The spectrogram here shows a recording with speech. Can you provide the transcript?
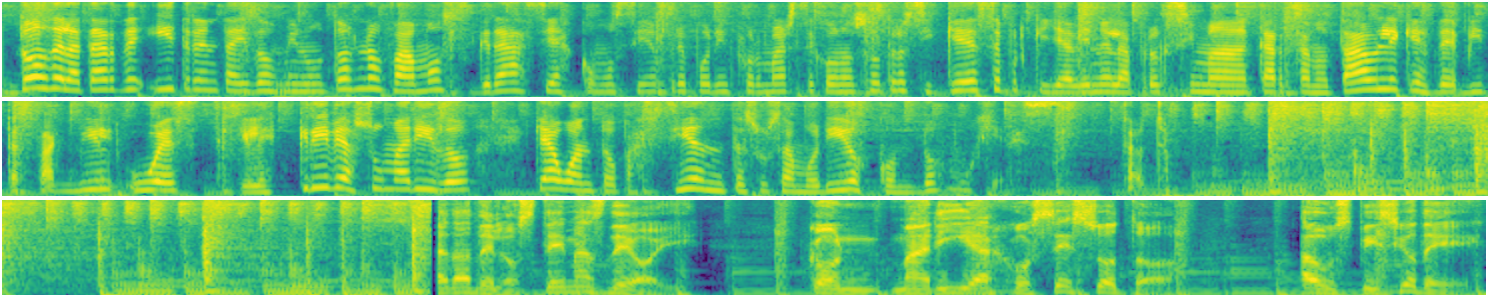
Dos de la tarde y 32 minutos. Nos vamos. Gracias, como siempre, por informarse con nosotros y quédese porque ya viene la próxima carta notable que es de Vita Sackville West, que le escribe a su marido que aguantó paciente sus amoríos con dos mujeres. Chao, chao. De los temas de hoy, con María José Soto. Auspicio de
